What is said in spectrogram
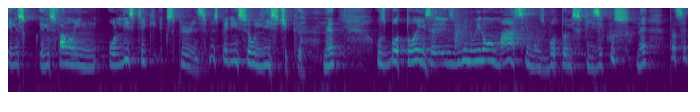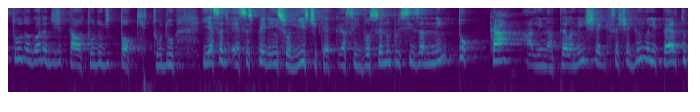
eles, eles falam em holistic experience, uma experiência holística, né? Os botões, eles diminuíram ao máximo os botões físicos, né? Para ser tudo agora digital, tudo de toque, tudo. E essa, essa experiência holística, assim, você não precisa nem tocar ali na tela, nem chega, você chegando ali perto,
